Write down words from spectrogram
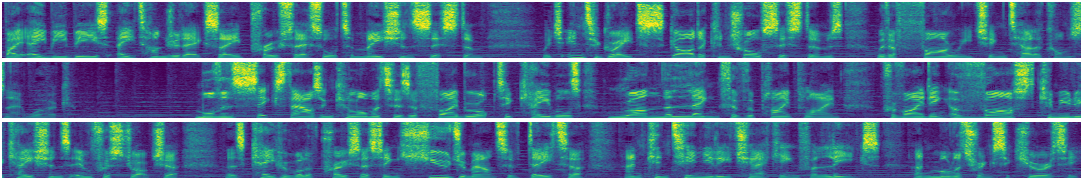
by ABB's 800XA process automation system, which integrates SCADA control systems with a far reaching telecoms network. More than 6,000 kilometres of fibre optic cables run the length of the pipeline, providing a vast communications infrastructure that's capable of processing huge amounts of data and continually checking for leaks and monitoring security.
